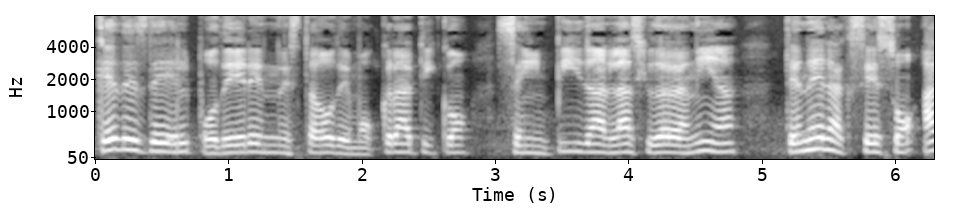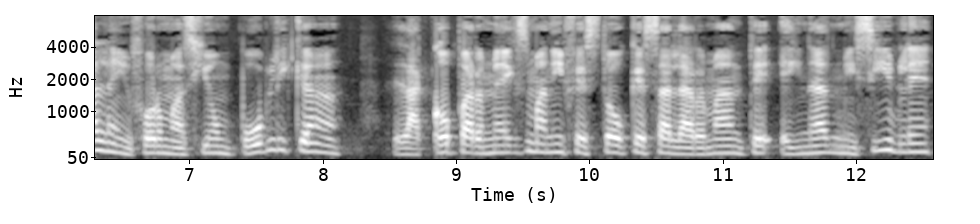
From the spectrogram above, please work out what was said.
que desde el poder en un Estado democrático se impida a la ciudadanía tener acceso a la información pública. La Coparmex manifestó que es alarmante e inadmisible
